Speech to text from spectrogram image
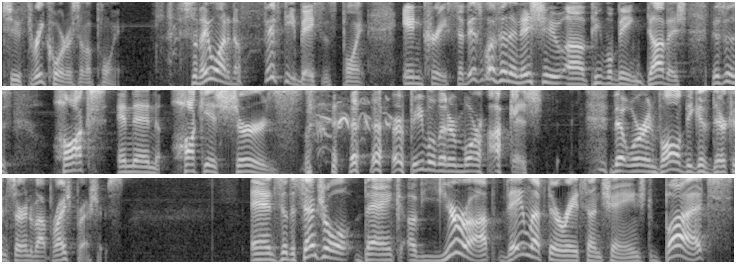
to three quarters of a point. So they wanted a 50 basis point increase. So this wasn't an issue of people being dovish. This was hawks and then hawkish shurs or people that are more hawkish that were involved because they're concerned about price pressures. And so the central bank of Europe, they left their rates unchanged, but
